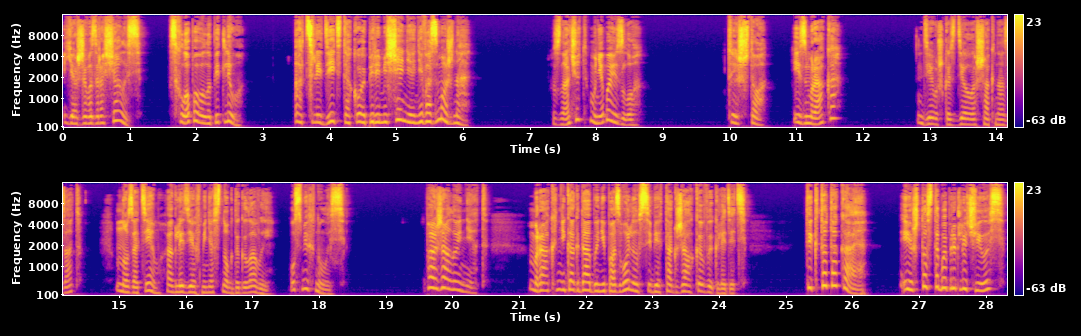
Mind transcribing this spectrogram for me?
Я же возвращалась схлопывала петлю. «Отследить такое перемещение невозможно!» «Значит, мне повезло». «Ты что, из мрака?» Девушка сделала шаг назад, но затем, оглядев меня с ног до головы, усмехнулась. «Пожалуй, нет. Мрак никогда бы не позволил себе так жалко выглядеть. Ты кто такая? И что с тобой приключилось?»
